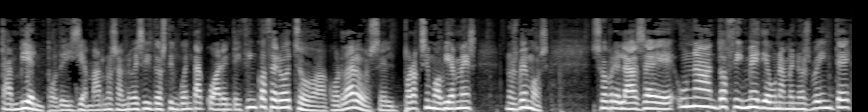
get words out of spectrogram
También podéis llamarnos al 96250 4508. Acordaros, el próximo viernes nos vemos sobre las eh, una doce y media, una menos 20,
